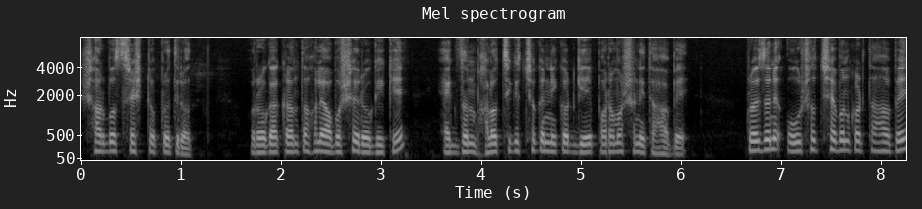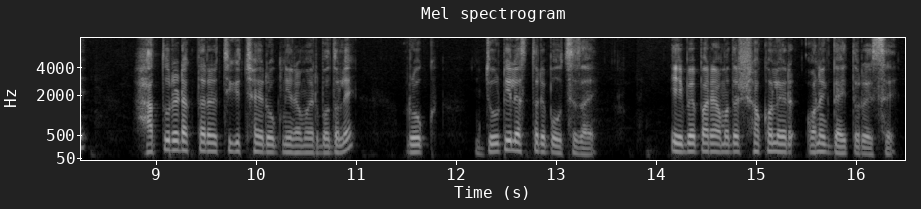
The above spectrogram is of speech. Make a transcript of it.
সর্বশ্রেষ্ঠ প্রতিরোধ। রোগাক্রান্ত হলে অবশ্যই রোগীকে একজন ভালো চিকিৎসকের নিকট গিয়ে পরামর্শ নিতে হবে। প্রয়োজনে ঔষধ সেবন করতে হবে। হাতুড়ে ডাক্তারের চিকিৎসায় রোগ নিরাময়ের বদলে রোগ জটিল স্তরে পৌঁছে যায়। এই ব্যাপারে আমাদের সকলের অনেক দায়িত্ব রয়েছে।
